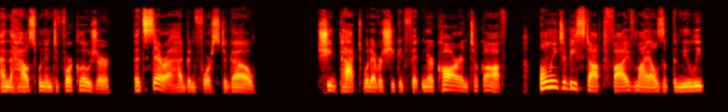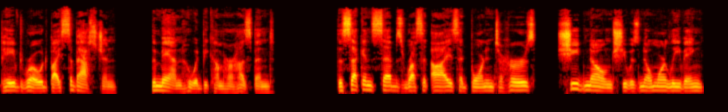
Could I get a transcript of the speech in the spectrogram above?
and the house went into foreclosure that Sarah had been forced to go. She'd packed whatever she could fit in her car and took off, only to be stopped five miles up the newly paved road by Sebastian, the man who would become her husband. The second Seb's russet eyes had borne into hers, she'd known she was no more leaving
